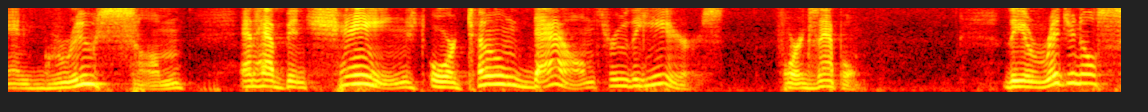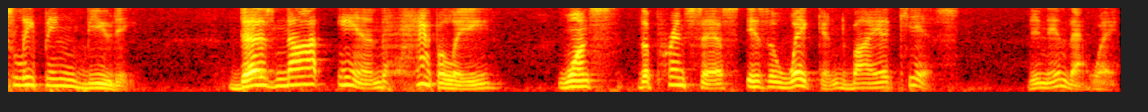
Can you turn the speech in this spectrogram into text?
and gruesome and have been changed or toned down through the years. For example, the original Sleeping Beauty does not end happily once the princess is awakened by a kiss. Didn't end that way.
